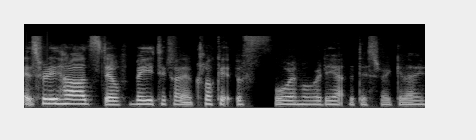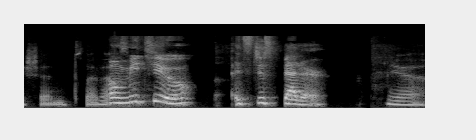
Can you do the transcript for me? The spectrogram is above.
it's really hard still for me to kind of clock it before I'm already at the dysregulation. So oh, me too. It's just better. yeah.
